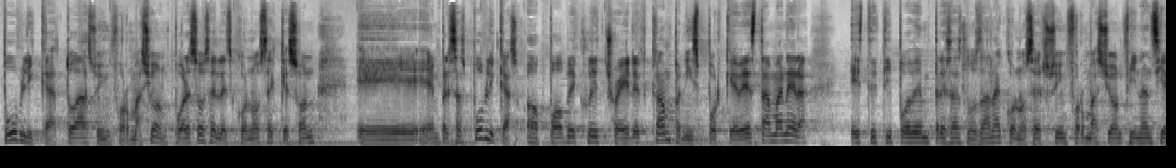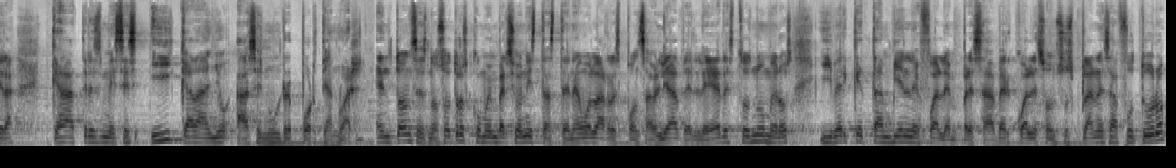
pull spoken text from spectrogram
pública toda su información. Por eso se les conoce que son eh, empresas públicas o publicly traded companies, porque de esta manera este tipo de empresas nos dan a conocer su información financiera cada tres meses y cada año hacen un reporte anual. Entonces nosotros como inversionistas tenemos la responsabilidad de leer estos números y ver qué también le fue a la empresa, ver cuáles son sus planes a futuro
